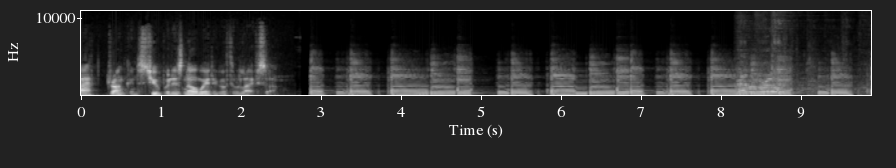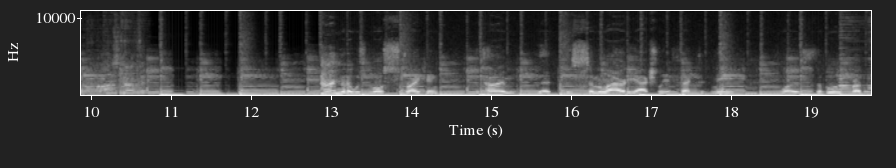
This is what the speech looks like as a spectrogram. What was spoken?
Fat, drunk, and stupid is no way to go through life, son. The time that it was most striking, the time that the similarity actually affected me, was the Blues Brothers.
